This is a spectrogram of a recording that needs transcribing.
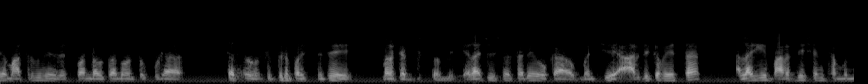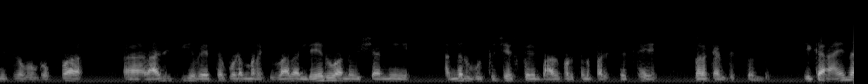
మీద మాత్రమే నేను రెస్పాండ్ అవుతాను అంటూ కూడా తను చెప్పిన పరిస్థితి మనకు అనిపిస్తుంది. ఎలా చూసినా సరే ఒక మంచి ఆర్థికవేత్త అలాగే భారతదేశానికి సంబంధించిన ఒక గొప్ప రాజకీయవేత్త కూడా మనకి ఇవాళ లేరు అన్న విషయాన్ని అందరూ గుర్తు చేసుకొని బాధపడుతున్న పరిస్థితి మనకు కనిపిస్తుంది ఇక ఆయన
